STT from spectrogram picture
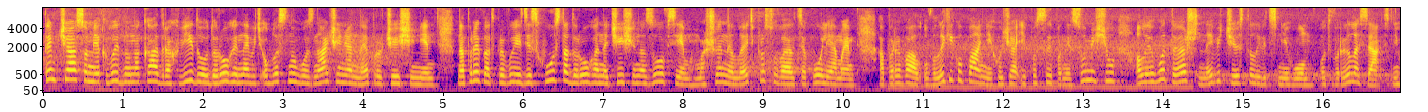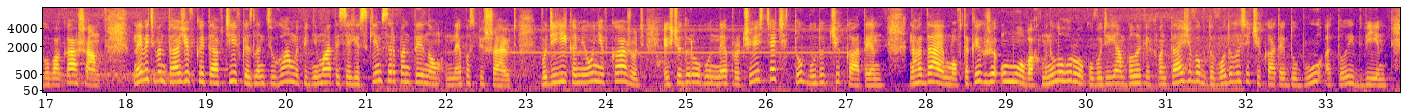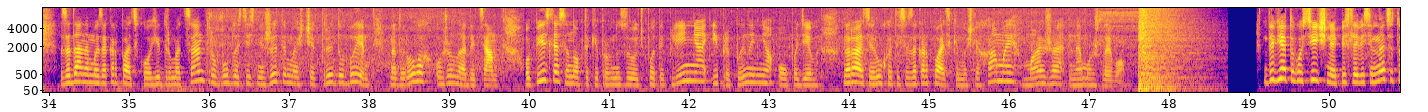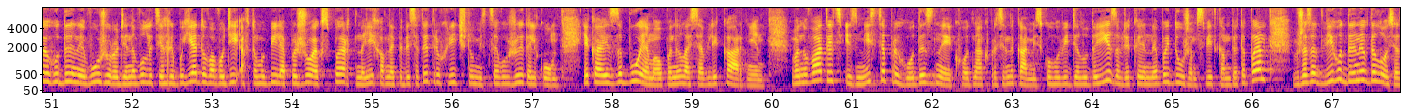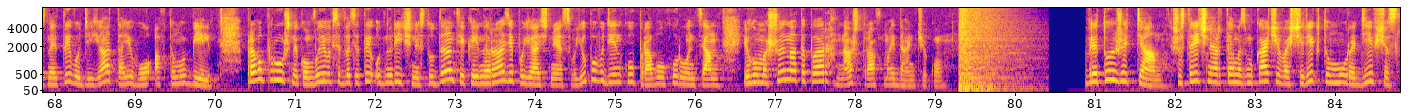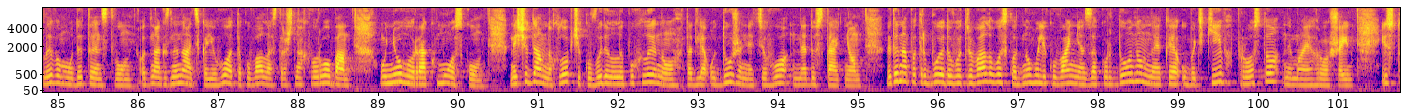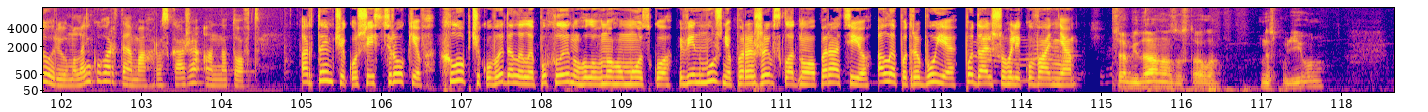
Тим часом, як видно на кадрах відео, дороги навіть обласного значення не прочищені. Наприклад, при виїзді з хуста дорога не чищена зовсім. Машини ледь просуваються коліями. А перевал у великій купанні, хоча і посипаний сумішю, але його теж не відчистили від снігу. Утворилася снігова каша. Навіть вантажівки та автівки з ланцюгами підніматися гірським серпантином не поспішають. Водії каміонів кажуть, якщо дорогу не прочистять, то будуть чекати. Нагадаємо, в таких же умовах минулого року водіям великих вантажівок доводилося чекати добу, а то й дві. За даними Закарпатського гідрометцентру, в області сніжитиме ще три доби. На дорогах ожеледиться. Опісля синоптики прогнозують потепління і припинення опадів. Наразі рухатися закарпатськими шляхами майже неможливо. 9 січня після 18 години в Ужгороді на вулиці Грибоєдова водій автомобіля Peugeot Експерт наїхав на 53-річну місцеву жительку, яка із забоями опинилася в лікарні. Винуватець із місця пригоди зник. Однак працівникам міського відділу ДАІ завдяки небайдужим свідкам ДТП вже за дві години вдалося знайти водія та його автомобіль. Правопорушником виявився 21-річний студент, який наразі пояснює свою поведінку правоохоронця. Його машина тепер на штрафмайданчику. Врятуй життя. Шестирічний Артем із Мукачева ще рік тому радів щасливому дитинству. Однак зненацька його атакувала страшна хвороба. У нього рак мозку. Нещодавно хлопчику видалили пухлину, та для одужання цього недостатньо. Дитина потребує довготривалого складного лікування за кордоном, на яке у батьків просто немає грошей. Історію маленького Артема розкаже Анна Товт. Артемчику 6 років. Хлопчику видалили пухлину головного мозку. Він мужньо пережив складну операцію, але потребує подальшого лікування. Ця біда нас застала несподівано.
